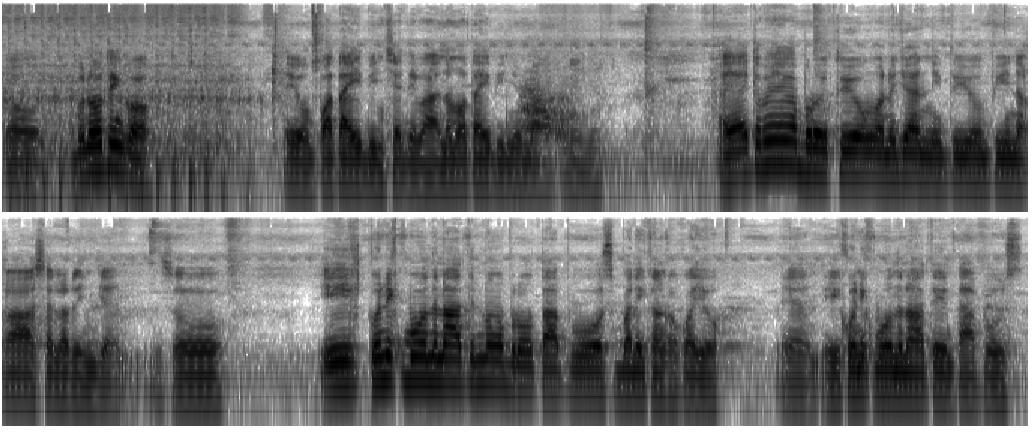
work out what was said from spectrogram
So, bunutin ko. Ayun, patay din siya, di ba? Namatay din yung makina niya. Kaya ito mga bro, ito yung ano dyan, ito yung pinakasala rin dyan. So, i-connect muna natin mga bro, tapos balikan ko kayo. Ayan, i-connect muna natin, tapos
